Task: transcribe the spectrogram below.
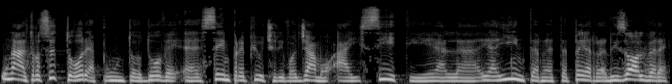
Un altro settore, appunto, dove eh, sempre più ci rivolgiamo ai siti e, al, e, a internet per risolvere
